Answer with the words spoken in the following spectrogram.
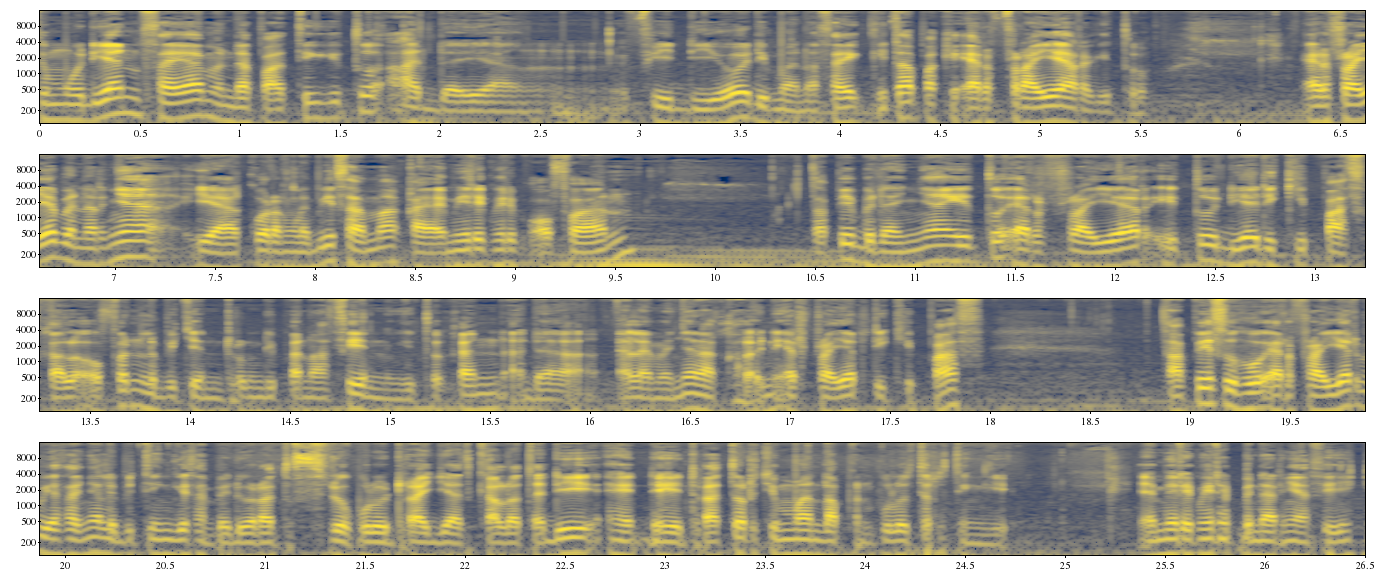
kemudian saya mendapati gitu ada yang video di mana saya kita pakai air fryer gitu. Air fryer benernya ya kurang lebih sama kayak mirip-mirip oven tapi bedanya itu air fryer itu dia dikipas. Kalau oven lebih cenderung dipanasin gitu kan ada elemennya. Nah kalau ini air fryer dikipas tapi suhu air fryer biasanya lebih tinggi sampai 220 derajat. Kalau tadi dehydrator cuma 80 tertinggi. Ya mirip-mirip benarnya sih.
